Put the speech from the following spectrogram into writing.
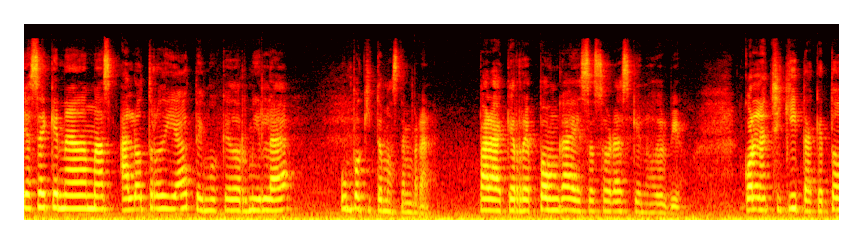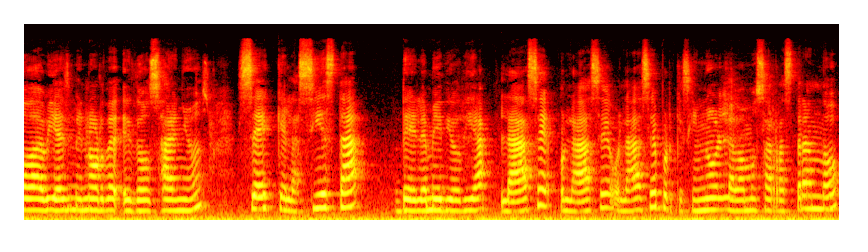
ya sé que nada más al otro día tengo que dormirla un poquito más temprano para que reponga esas horas que no durmió. Con la chiquita, que todavía es menor de dos años, sé que la siesta del mediodía la hace o la hace o la hace, porque si no la vamos arrastrando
